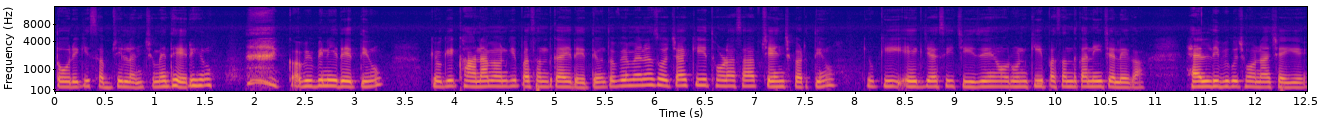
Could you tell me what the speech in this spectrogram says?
तोरी की सब्ज़ी लंच में दे रही हूँ। कभी भी नहीं देती हूँ। क्योंकि खाना मैं उनकी पसंद का ही देती हूँ। तो फिर मैंने सोचा कि थोड़ा सा आप चेंज करती हूँ, क्योंकि एक जैसी चीज़ें और उनकी पसंद का नहीं चलेगा। हेल्दी भी कुछ होना चाहिए।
